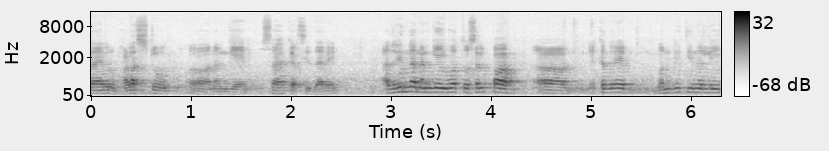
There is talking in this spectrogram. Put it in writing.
ಸಾಹೇಬರು ಬಹಳಷ್ಟು ನಮಗೆ ಸಹಕರಿಸಿದ್ದಾರೆ. ಅದರಿಂದ ನಮಗೆ ಇವತ್ತು ಸ್ವಲ್ಪ ಯಾಕಂದರೆ ಒಂದು ರೀತಿಯಲ್ಲಿ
